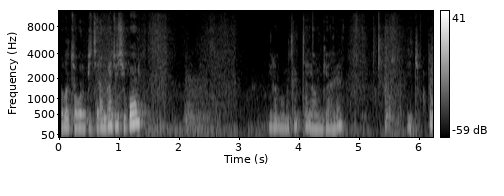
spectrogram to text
얼굴 쪽으로 빗질 한번 해주시고 이런 부분 살짝 연결. 이쪽도.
